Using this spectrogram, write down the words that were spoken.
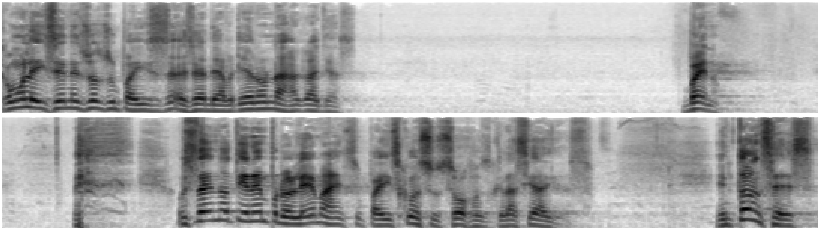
¿Cómo le dicen eso en su país? Se le abrieron las agallas. Bueno, Ustedes no tienen problemas en su país con sus ojos, gracias a Dios. Entonces,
